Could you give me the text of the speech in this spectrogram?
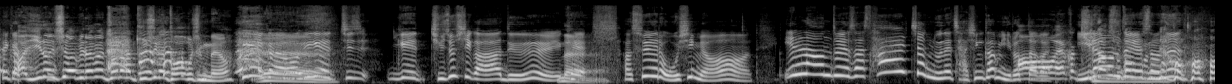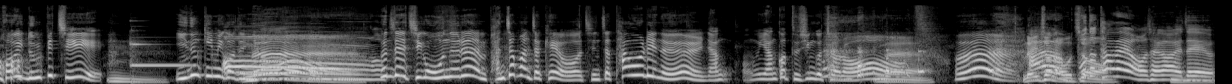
그러니까 아 이런 시합이라면 저는 한 2시간 더 하고 싶네요 그러니까요. 예. 이게 지, 이게 지조 씨가 늘 이렇게 네. 아, 수요일에 오시면 1라운드에서 살짝 눈에 자신감이 잃었다가 어, 약간 기가 2라운드에서는 죽었군요. 거의 눈빛이 음. 이 느낌이거든요. 네. 근데 지금 오늘은 반짝반짝해요. 진짜 타우린을 양, 양껏 드신 것처럼. 네. 네. 레이저 아유, 나오죠 뿌듯하네요. 제가 이제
